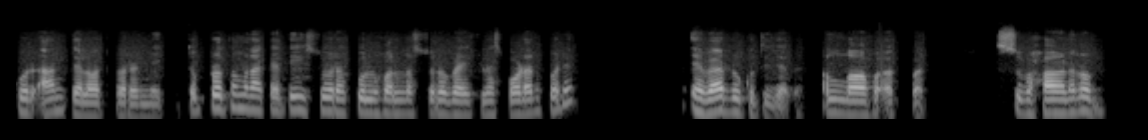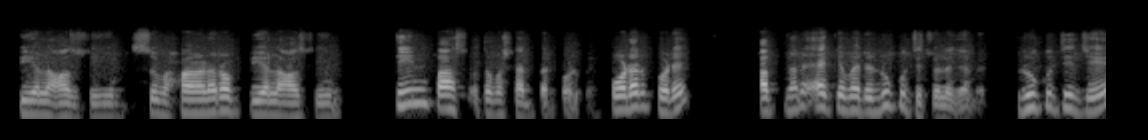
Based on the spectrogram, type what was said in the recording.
কোরআন তেলাওয়াত করার নেকি। তো ১ম রাকাতেই সূরা কুল হুয়াল্লাহ সূরা বা ইখলাস পড়ার পরে এবার রুকুতে যাবেন। আল্লাহু আকবার। সুবহান রাব্বিয়াল আযীম, সুবহান রাব্বিয়াল আযীম ৩, ৫ অথবা ৭ বার পড়বেন। পড়ার পরে আপনারা একেবারে রুকুতে চলে যাবেন। রুকুতে যেয়ে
